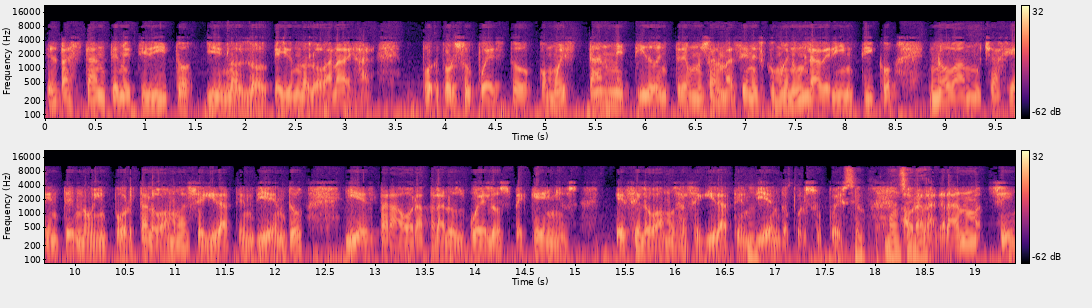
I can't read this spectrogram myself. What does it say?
es bastante metidito y nos lo, ellos nos lo van a dejar. Por, por supuesto, como es tan metido entre unos almacenes como en un laberíntico, no va mucha gente, no importa, lo vamos a seguir atendiendo y es para ahora para los vuelos pequeños. Ese lo vamos a seguir atendiendo, por supuesto. Sí. Ahora la gran, sí,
